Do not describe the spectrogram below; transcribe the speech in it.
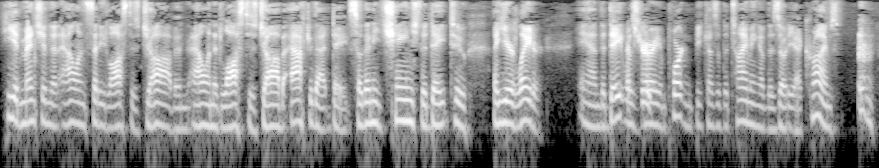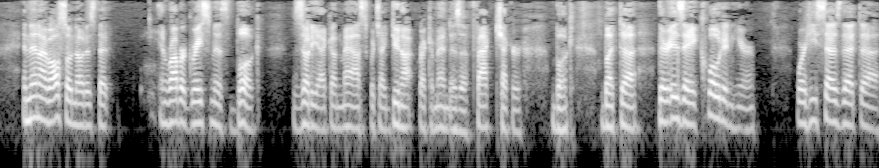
he had mentioned that Allen said he lost his job, and Allen had lost his job after that date. So then he changed the date to a year later. And the date was very important because of the timing of the Zodiac crimes. and then I've also noticed that in Robert Graysmith's book, Zodiac Unmasked, which I do not recommend as a fact checker book, but uh, there is a quote in here where he says that uh,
